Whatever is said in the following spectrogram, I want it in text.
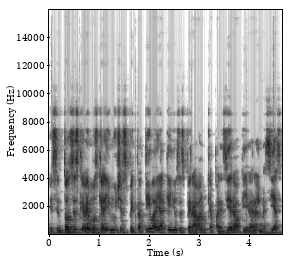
Es entonces que vemos que hay mucha expectativa ya que ellos esperaban que apareciera o que llegara el Mesías,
